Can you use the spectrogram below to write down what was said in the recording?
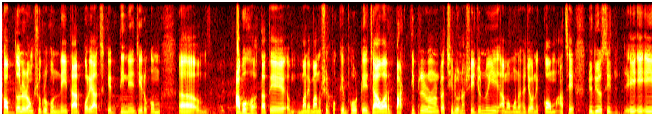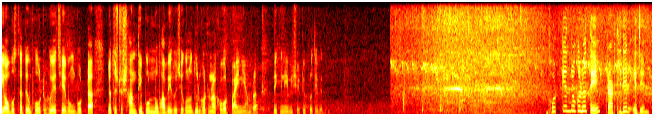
সব দলের অংশগ্রহণ নেই। তারপরে আজকের দিনে যেরকম আবহাওয়া, তাতে মানে মানুষের পক্ষে ভোটে যাওয়ার বাড়তি প্রেরণাটা ছিল না। সেই জন্যই আমার মনে হয় যে অনেক কম আছে। যদিও এই- অবস্থাতেও ভোট হয়েছে এবং ভোটটা যথেষ্ট শান্তিপূর্ণভাবেই হয়েছে, কোনো দুর্ঘটনার খবর পাইনি আমরা। দেখে নিই বিষয়টি প্রতিবেদন। ভোট কেন্দ্রগুলোতে প্রার্থীদের এজেন্ট,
